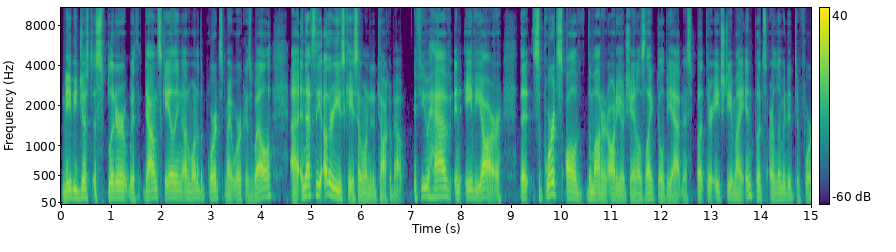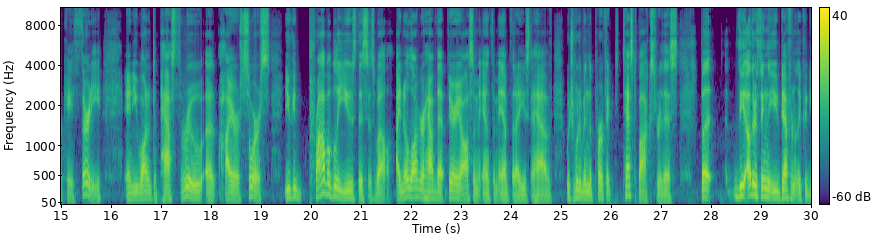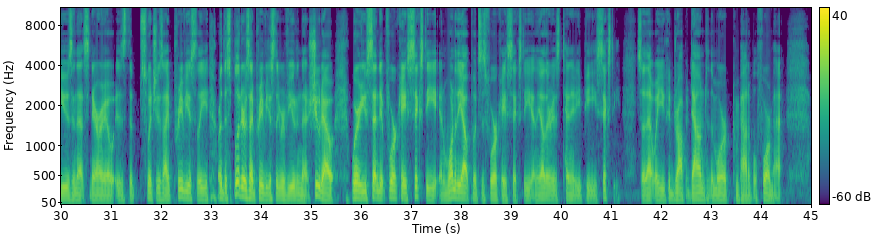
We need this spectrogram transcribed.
Maybe just a splitter with downscaling on one of the ports might work as well. Uh, and that's the other use case I wanted to talk about. If you have an AVR that supports all of the modern audio channels like Dolby Atmos, but their HDMI inputs are limited to 4K 30, and you wanted to pass through a higher source, you could probably use this as well. I no longer have that very awesome Anthem amp that I used to have, which would have been the perfect test box for this. But the other thing that you definitely could use in that scenario is the switches I previously, or the splitters I previously reviewed in that shootout, where you send it 4K 60, and one of the outputs is 4K 60, and the other is 1080p 60. So that way you could drop it down to the more compatible format.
